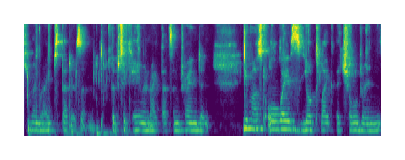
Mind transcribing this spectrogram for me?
human rights that is in the particular human right that's in trend. And you must always look like the children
